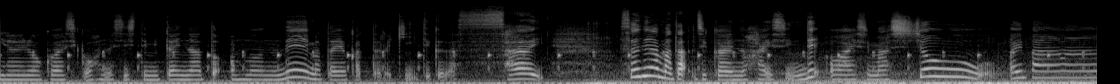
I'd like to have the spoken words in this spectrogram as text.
いろいろ詳しくお話ししてみたいなと思うのでまたよかったら聞いてください。それではまた次回の配信でお会いしましょう。バイバーイ。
